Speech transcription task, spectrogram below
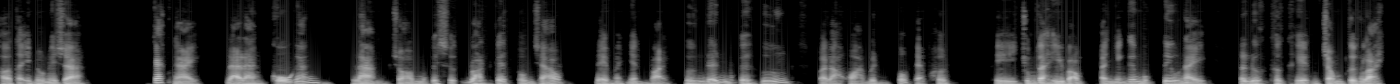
ở tại Indonesia, các ngài đã đang cố gắng làm cho một cái sự đoàn kết tôn giáo để mà nhân loại hướng đến một cái hướng, và là, hòa bình tốt đẹp hơn. Thì chúng ta hy vọng là những cái mục tiêu này nó được thực hiện trong tương lai.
